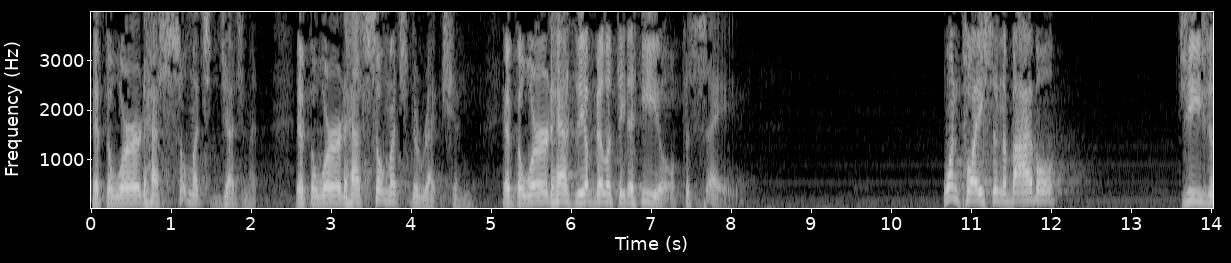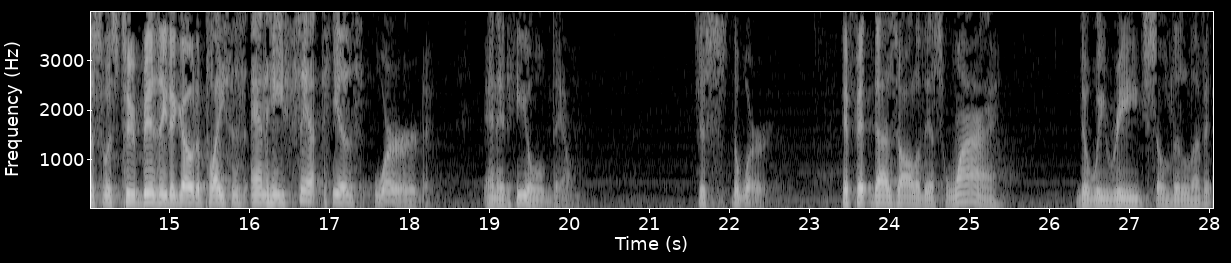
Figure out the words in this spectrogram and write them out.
if the Word has so much judgment, if the Word has so much direction, if the Word has the ability to heal, to save. One place in the Bible, Jesus was too busy to go to places and He sent His Word and it healed them. Just the Word. If it does all of this, why do we read so little of it?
